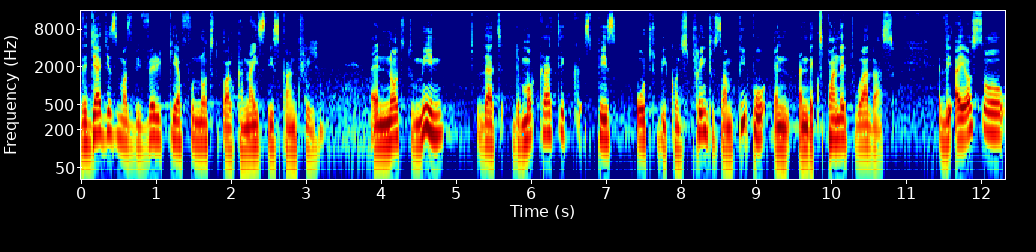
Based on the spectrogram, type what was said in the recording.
the judges must be very careful not to balkanize this country. Mm -hmm and not to mean that democratic space ought to be constrained to some people and, and expanded to others. The, I also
